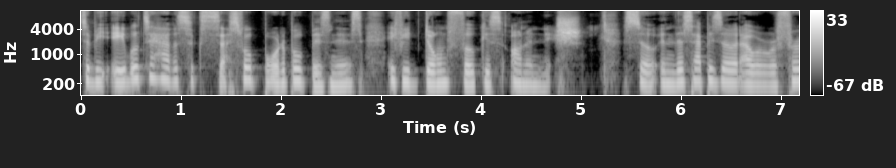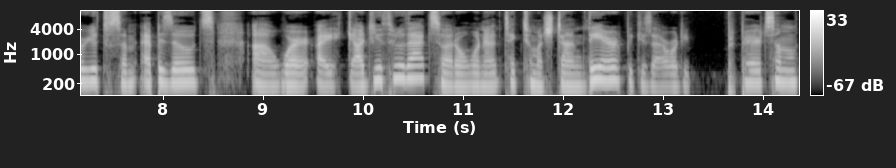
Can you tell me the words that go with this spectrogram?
to be able to have a successful portable business if you don't focus on a niche. So, in this episode, I will refer you to some episodes uh, where I guide you through that. So, I don't want to take too much time there because I already prepared some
